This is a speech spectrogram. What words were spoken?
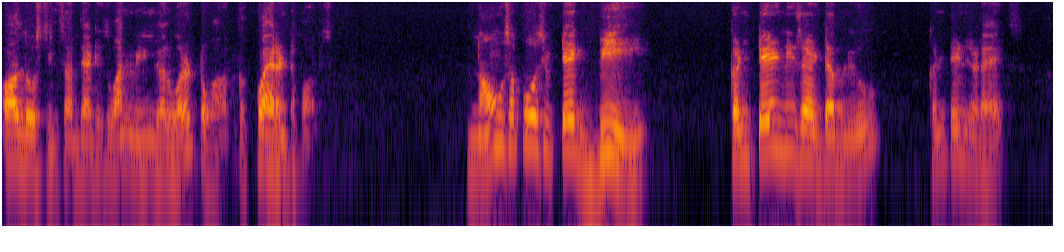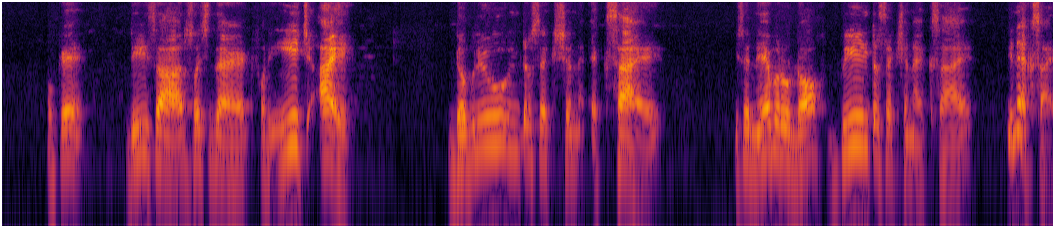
All those things are that is one single word coherent topology. Now suppose you take B contained inside W, contained inside X, okay, these are such that for each I, W intersection Xi is a neighborhood of B intersection xi in xi.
